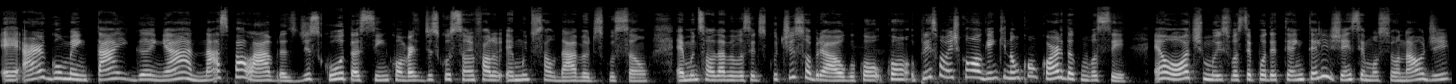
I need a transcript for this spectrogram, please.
é, argumentar e ganhar nas palavras. Discuta, assim, conversa, discussão. Eu falo, é muito saudável discussão. É muito saudável você discutir sobre algo, com, com, principalmente com alguém que não concorda com você. É ótimo isso, você poder ter a inteligência emocional de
